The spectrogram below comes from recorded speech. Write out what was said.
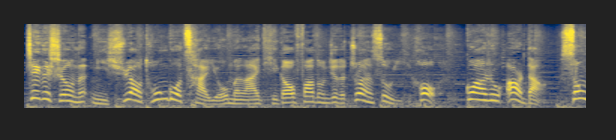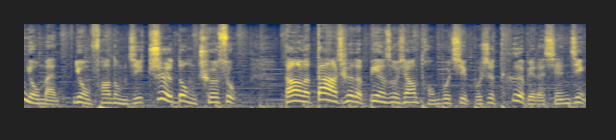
这个时候呢，你需要通过踩油门来提高发动机的转速，以后挂入二档，松油门，用发动机制动车速。当然了，大车的变速箱同步器不是特别的先进，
